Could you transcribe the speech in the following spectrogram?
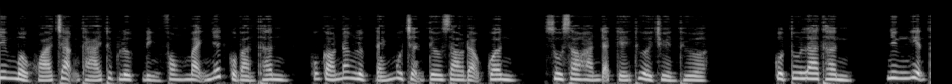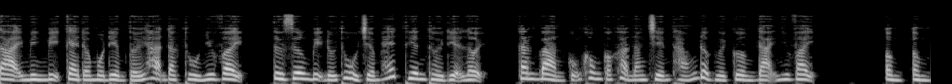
nhưng mở khóa trạng thái thực lực đỉnh phong mạnh nhất của bản thân, cũng có năng lực đánh một trận tiêu giao đạo quân, dù sao hắn đã kế thừa truyền thừa của Tu La Thần. Nhưng hiện tại mình bị kẹt ở một điểm tới hạn đặc thù như vậy, Từ Dương bị đối thủ chiếm hết thiên thời địa lợi, căn bản cũng không có khả năng chiến thắng được người cường đại như vậy. ầm ầm.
